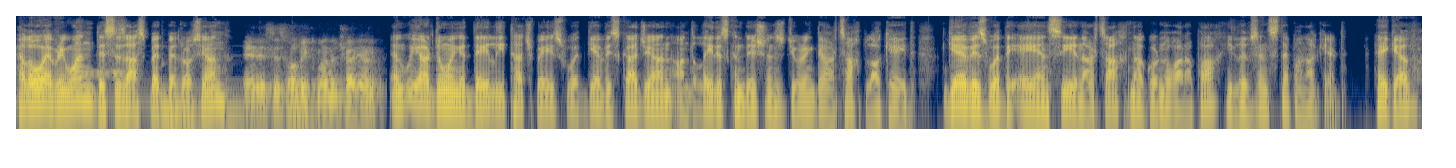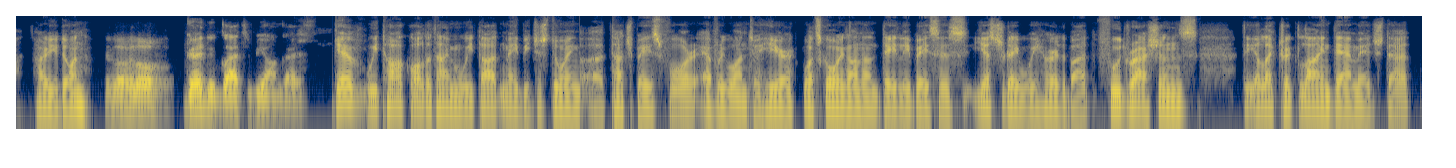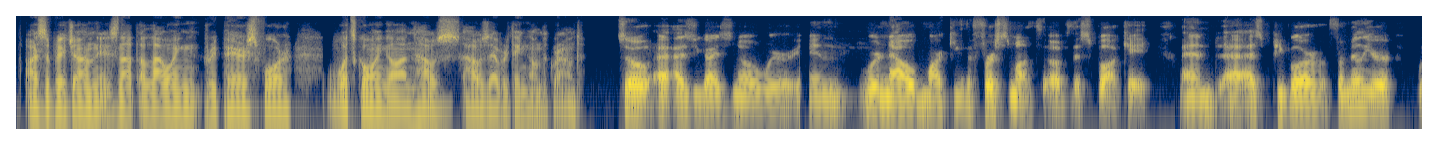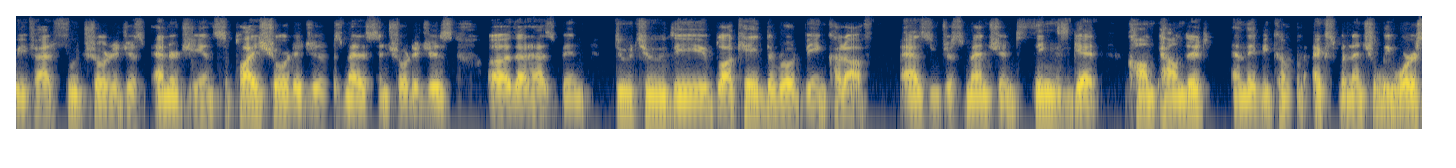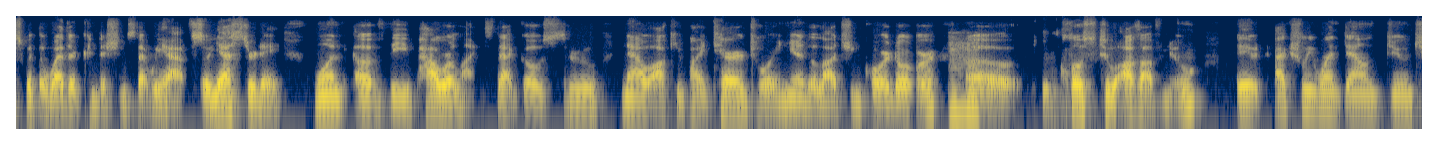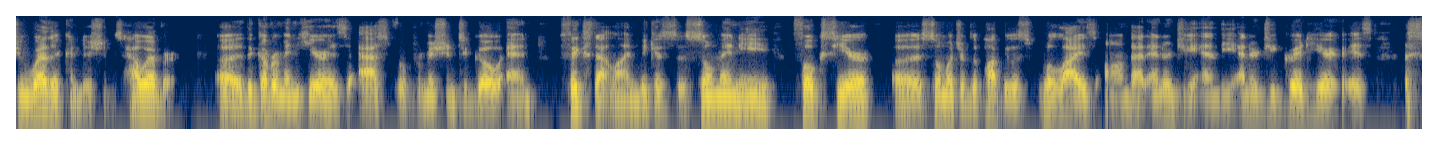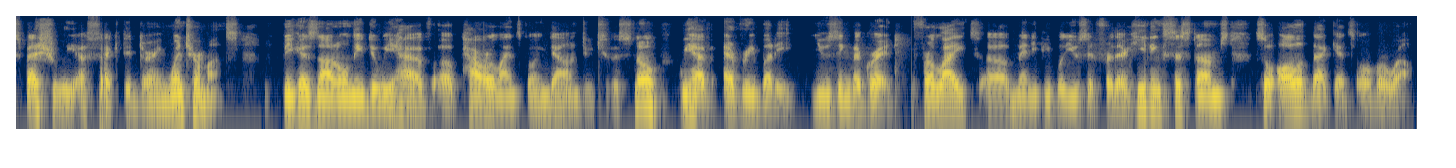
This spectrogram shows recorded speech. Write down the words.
Hello, everyone. This is Asbet Bedrosian. And this is Hovik Manucharyan. And we are doing a daily touch base with Gev Iskajian on the latest conditions during the Artsakh blockade. Gev is with the ANC in Artsakh, Nagorno-Karabakh. He lives in Stepanakert. Hey, Gev, how are you doing? Hello, hello. Good. Glad to be on, guys. Gev, we talk all the time. We thought maybe just doing a touch base for everyone to hear what's going on on a daily basis. Yesterday, we heard about food rations, the electric line damage that Azerbaijan is not allowing repairs for. What's going on? How's how's everything on the ground? So, as you guys know, we're in we're now marking the first month of this blockade, and uh, as people are familiar, we've had food shortages, energy and supply shortages, medicine shortages uh, that has been due to the blockade, the road being cut off. As you just mentioned, things get compounded and they become exponentially worse with the weather conditions that we have. So, yesterday, one of the power lines that goes through now occupied territory near the Lachin corridor, mm-hmm. uh, close to Aghavnu, it actually went down due to weather conditions. However, uh, the government here has asked for permission to go and fix that line because so many folks here, uh, so much of the populace relies on that energy, and the energy grid here is especially affected during winter months because not only do we have uh, power lines going down due to the snow, we have everybody using the grid for light. Uh, many people use it for their heating systems, so all of that gets overwhelmed.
